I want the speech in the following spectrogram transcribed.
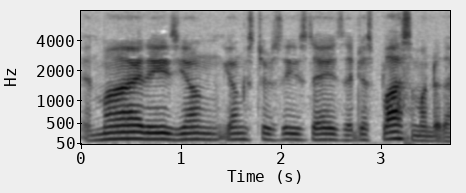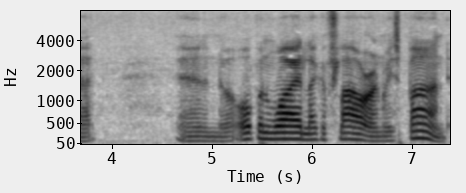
And my, these young youngsters these days, they just blossom under that and uh, open wide like a flower and respond.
